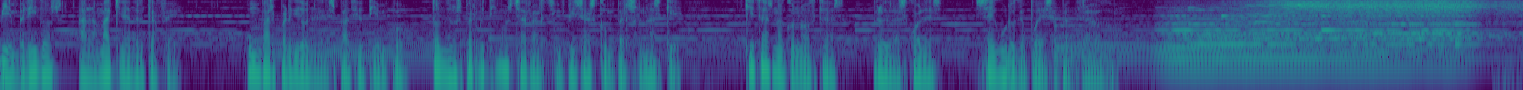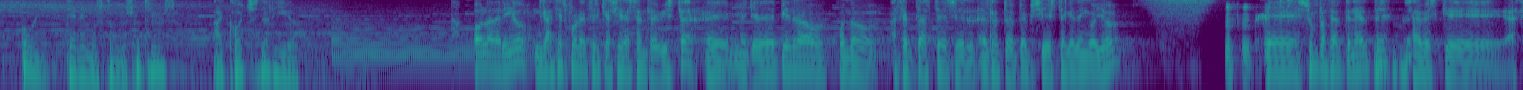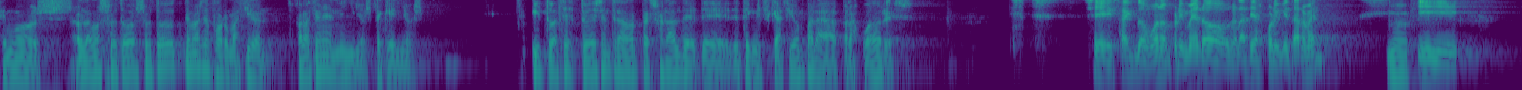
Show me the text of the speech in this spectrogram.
Bienvenidos a La Máquina del Café, un bar perdido en el espacio-tiempo donde nos permitimos charlar sin prisas con personas que quizás no conozcas, pero de las cuales seguro que puedes aprender algo. Hoy tenemos con nosotros a Coach Darío. Hola Darío, gracias por decir que así a esta entrevista. Eh, me quedé de piedra cuando aceptaste el, el reto de Pepsi este que tengo yo. Eh, es un placer tenerte. Sabes que hacemos, hablamos sobre todo, sobre todo temas de formación, formación en niños pequeños. Y tú, haces, tú eres entrenador personal de, de, tecnificación para, para, jugadores. Sí, exacto. Bueno, primero, gracias por invitarme. Y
